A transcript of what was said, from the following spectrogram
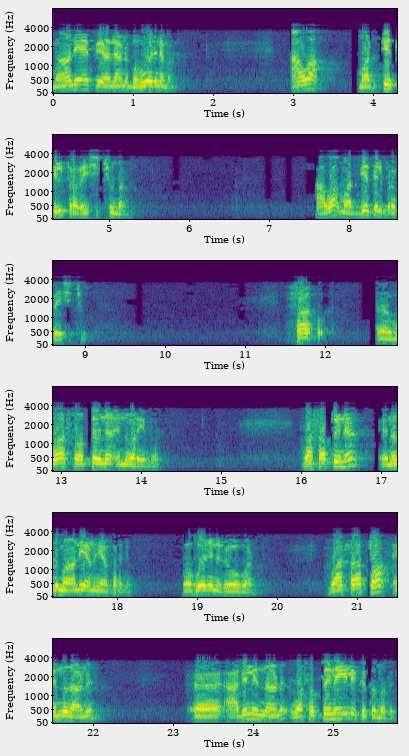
മാതിയായ ഫേലാണ് ബഹുവചനമാണ്. അവ മധ്യത്തിൽ പ്രവേശിച്ചു എന്നാണ്. അവ മധ്യത്തിൽ പ്രവേശിച്ചു. വസത്തുന എന്ന് പറയുമ്പോൾ വസത്തുന എന്നത് മാലിയാണ് ഞാൻ പറഞ്ഞു. ബഹുവചന രൂപമാണ്. വസത്വ എന്നതാണ് അതിൽ നിന്നാണ് വസത്തുനയിലേക്ക് എത്തുന്നത്.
